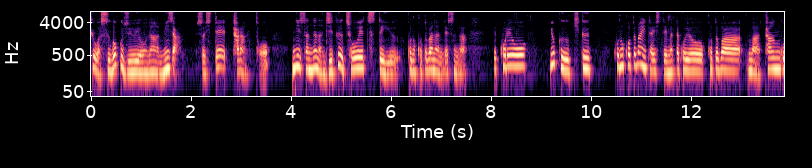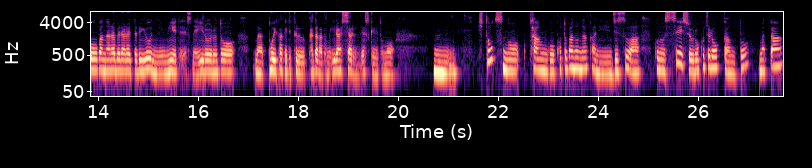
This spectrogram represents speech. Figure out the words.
日はすごく重要なミザ、そしてタラント、237時空超越っていうこの言葉なんですがこれをよく聞くこの言葉に対してまたこういう言葉、まあ、単語が並べられてるように見えてですねいろいろと、まあ、問いかけてくる方々もいらっしゃるんですけれども、うん、一つの単語言葉の中に実はこの聖書66巻とまた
